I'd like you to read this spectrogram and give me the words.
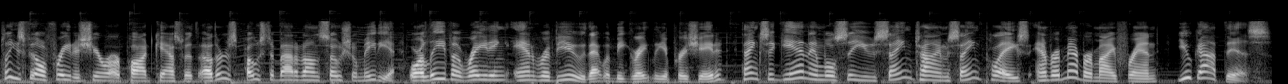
please feel free to share our podcast with others, post about it on social media, or leave a rating and review. That would be greatly appreciated. Thanks again, and we'll see you same time, same place. And remember, my friend, you got this.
